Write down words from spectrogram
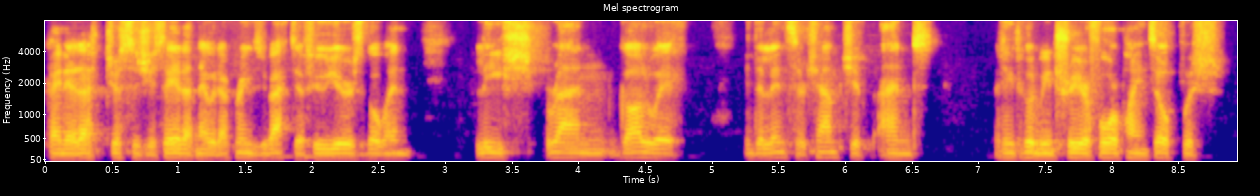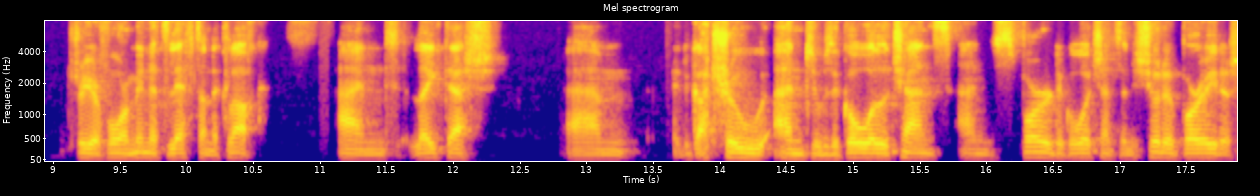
kind of that. Just as you say that now, that brings me back to a few years ago when Laois ran Galway in the Leinster Championship, and I think it could have been three or four points up with three or four minutes left on the clock, and like that, um, it got through, and it was a goal chance, and spurred the goal chance, and they should have buried it,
